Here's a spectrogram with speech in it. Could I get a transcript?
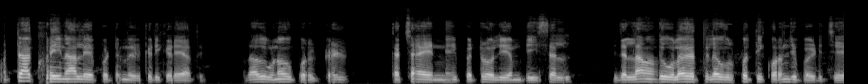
பற்றாக்குறையினால் ஏற்பட்ட நெருக்கடி கிடையாது. அதாவது உணவுப் பொருட்கள் கச்சா எண்ணெய் பெட்ரோலியம் டீசல் இதெல்லாம் வந்து உலகத்துல உற்பத்தி குறைஞ்சு போயிடுச்சு.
